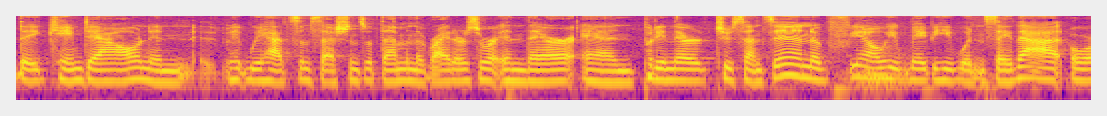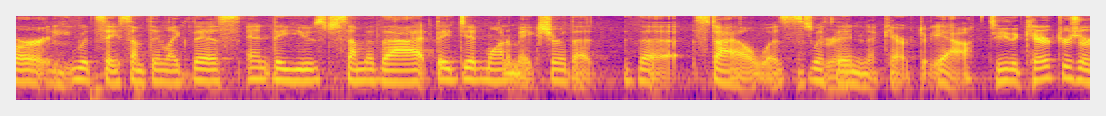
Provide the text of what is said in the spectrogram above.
they came down and we had some sessions with them, and the writers were in there and putting their two cents in of you know he hmm. maybe he wouldn't say that or he hmm. would say something like this, and they used some of that. They did want to make sure that the style was great. within the character. Yeah. See, the characters are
